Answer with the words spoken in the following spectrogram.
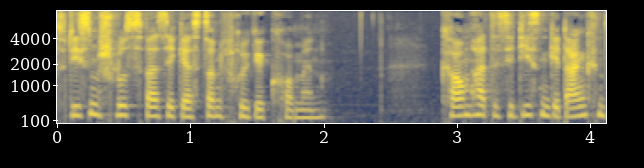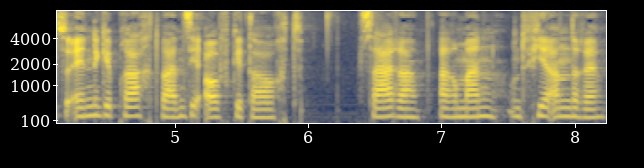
Zu diesem Schluss war sie gestern früh gekommen. Kaum hatte sie diesen Gedanken zu Ende gebracht, waren sie aufgetaucht. Sarah, Arman und vier andere.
